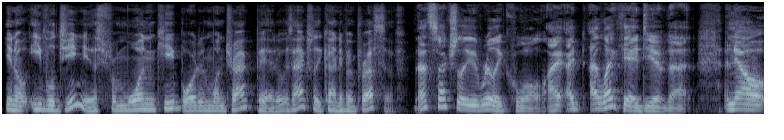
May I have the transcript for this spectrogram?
you know, evil genius from one keyboard and one trackpad. It was actually kind of impressive. That's actually really cool. I, I, I like the idea of that. Now,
